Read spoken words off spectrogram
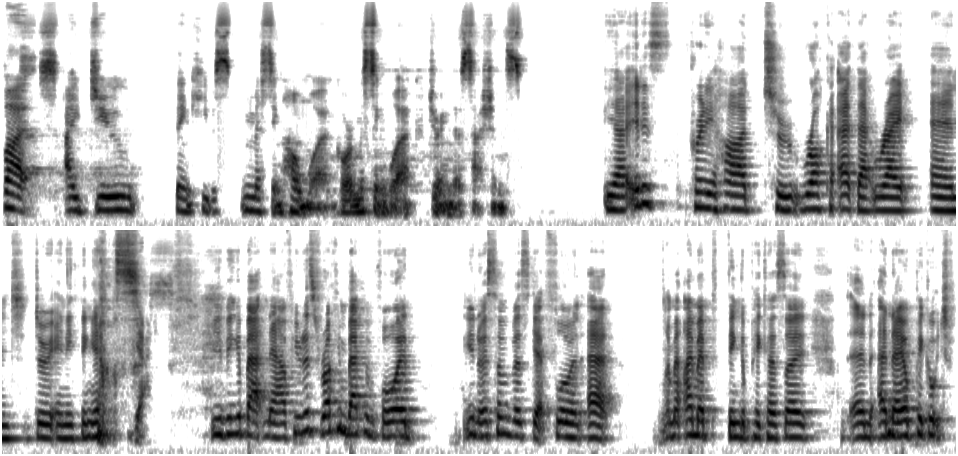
But I do think he was missing homework or missing work during those sessions. Yeah, it is pretty hard to rock at that rate and do anything else. Yes. you think about now, if you're just rocking back and forward, you know, some of us get fluent at I'm a, I'm a finger picker, so and a nail picker, which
